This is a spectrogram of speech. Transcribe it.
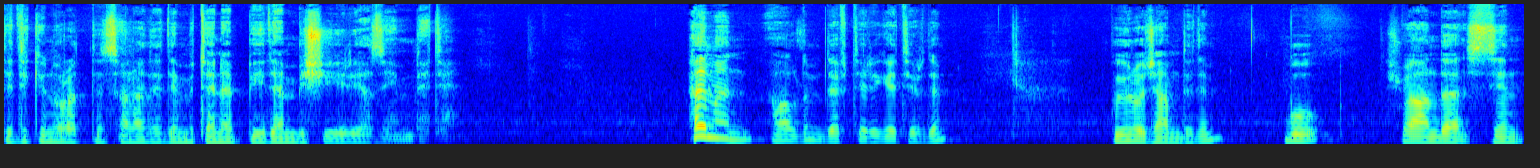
Dedi ki Nurattin sana dedi mütenebbiden bir şiir yazayım dedi. Hemen aldım defteri getirdim. Buyur hocam dedim. Bu şu anda sizin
